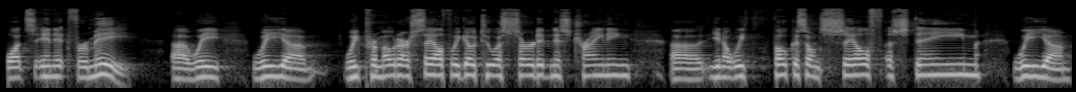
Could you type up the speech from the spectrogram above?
What's in it for me? Uh, we, we, uh, we promote ourselves. We go to assertiveness training. Uh, you know, we focus on self esteem. We, um,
